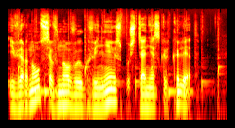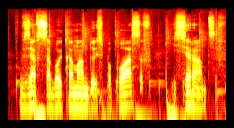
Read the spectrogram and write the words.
и вернулся в Новую Гвинею спустя несколько лет, взяв с собой команду из папуасов и серанцев –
